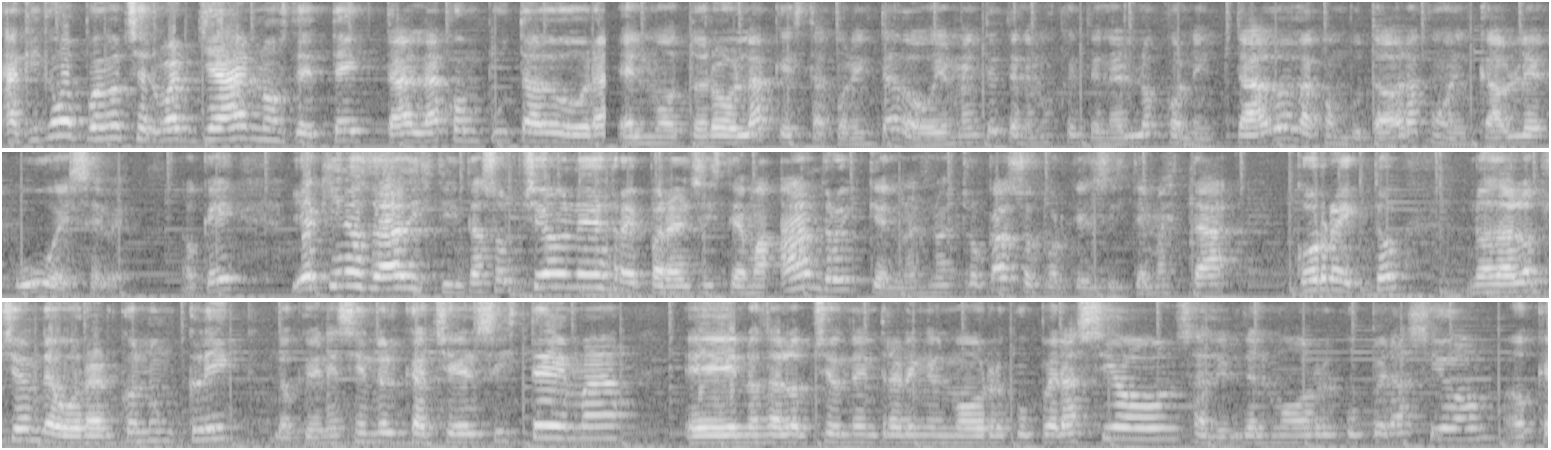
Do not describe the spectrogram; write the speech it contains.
Aquí como pueden observar ya nos detecta la computadora, el Motorola que está conectado. Obviamente tenemos que tenerlo conectado a la computadora con el cable USB, ¿ok? Y aquí nos da distintas opciones, reparar el sistema Android, que no es nuestro caso porque el sistema está correcto, nos da la opción de borrar con un clic lo que viene siendo el caché del sistema, eh, nos da la opción de entrar en el modo recuperación, salir del modo recuperación, ok,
